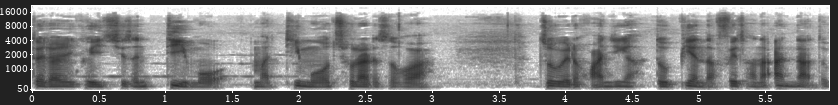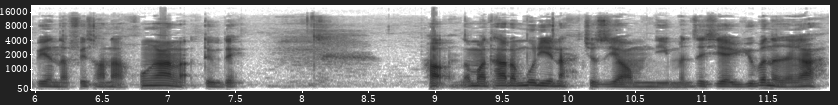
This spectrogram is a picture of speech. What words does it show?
大家也可以记成地魔。那么地魔出来的时候啊，周围的环境啊都变得非常的暗淡，都变得非常的昏暗了，对不对？好，那么他的目的呢，就是要你们这些愚笨的人啊，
